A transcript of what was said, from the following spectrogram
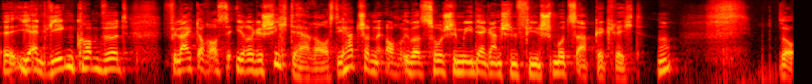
äh, ihr entgegenkommen wird, vielleicht auch aus ihrer Geschichte heraus. Die hat schon auch über Social Media ganz schön viel Schmutz abgekriegt. Ne? So,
